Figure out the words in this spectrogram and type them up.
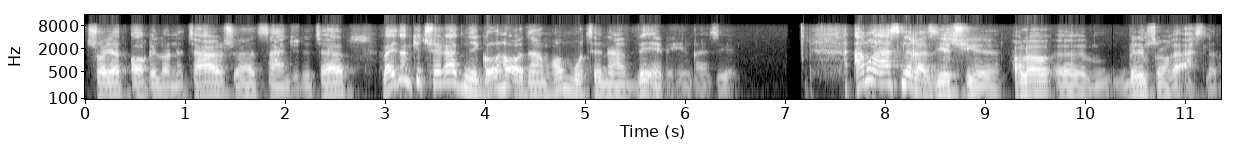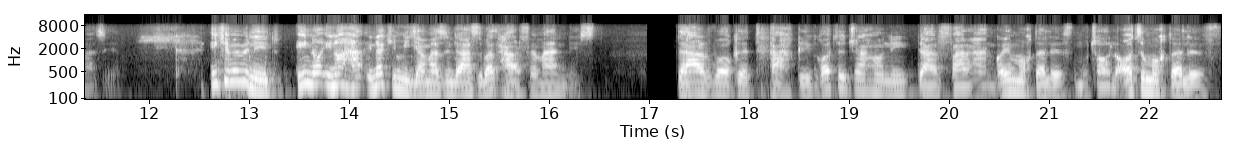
شاید عاقلانه تر شاید سنجیده تر. و دیدم که چقدر نگاه آدم ها متنوعه به این قضیه. اما اصل قضیه چیه؟ حالا بریم سراغ اصل قضیه. این که ببینید اینا, اینا, اینا که میگم از این لحظه بعد حرف من نیست. در واقع تحقیقات جهانی در فرهنگ مختلف مطالعات مختلف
